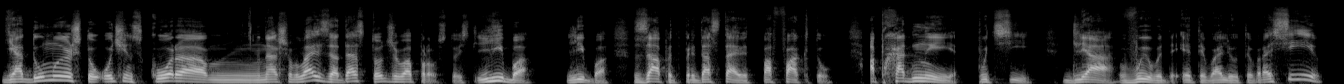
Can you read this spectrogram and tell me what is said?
Я думаю, что очень скоро наша власть задаст тот же вопрос. То есть либо, либо Запад предоставит по факту обходные пути для вывода этой валюты в Россию,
